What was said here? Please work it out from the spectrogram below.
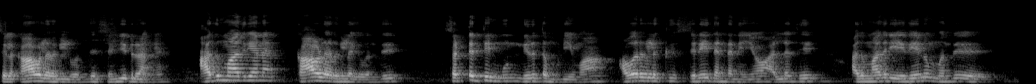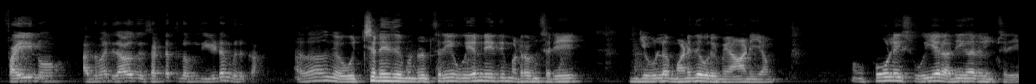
சில காவலர்கள் வந்து செஞ்சிடுறாங்க. அது மாதிரியான காவலர்களுக்கு வந்து சட்டத்தின் முன் நிறுத்த முடியுமா? அவர்களுக்கு சிறை தண்டனையோ அல்லது அது மாதிரி ஏதேனும் வந்து ஃபைனோ அந்த மாதிரி ஏதாவது சட்டத்தில் வந்து இடம் இருக்கா? அதாவதுங்க உச்ச நீதிமன்றம் சரி உயர் நீதிமன்றம் சரி இங்கே உள்ள மனித உரிமை ஆணையம் போலீஸ் உயர் அதிகாரிகளும் சரி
